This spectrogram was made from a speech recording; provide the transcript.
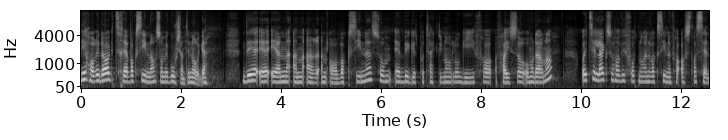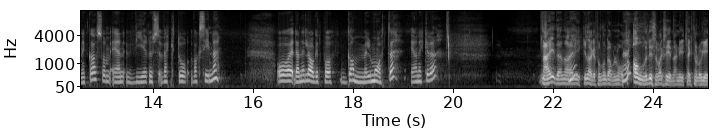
vi har i dag tre vaksiner som er godkjent i Norge. Det er en mRNA-vaksine som er bygget på teknologi fra Pfizer og Moderna. Og I tillegg så har vi fått nå en vaksine fra AstraZeneca som er en virusvektorvaksine. Og den er laget på gammel måte, er den ikke det? Nei, den er ikke laget på noen gammel måte. Nei? Alle disse vaksinene er ny teknologi.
